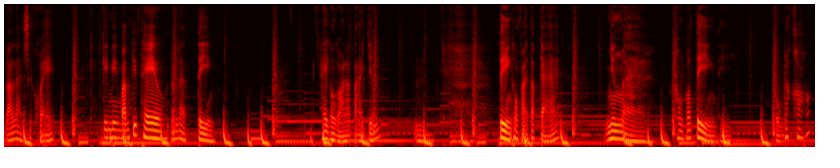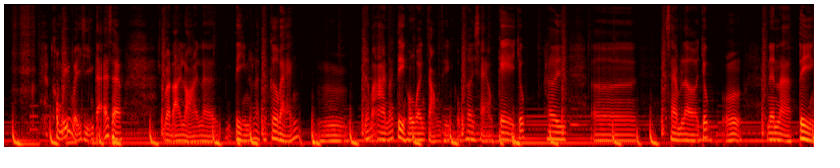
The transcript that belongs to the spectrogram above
đó là sức khỏe. Cái miếng bánh tiếp theo đó là tiền hay còn gọi là tài chính. Ừ. tiền không phải tất cả nhưng mà không có tiền thì cũng rất khó. Không biết vậy diễn tả sao. Mà đại loại là tiền nó là cái cơ bản ừ. nếu mà ai nói tiền không quan trọng thì cũng hơi xạo kè chút hơi uh, xàm lờ chút ừ. nên là tiền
